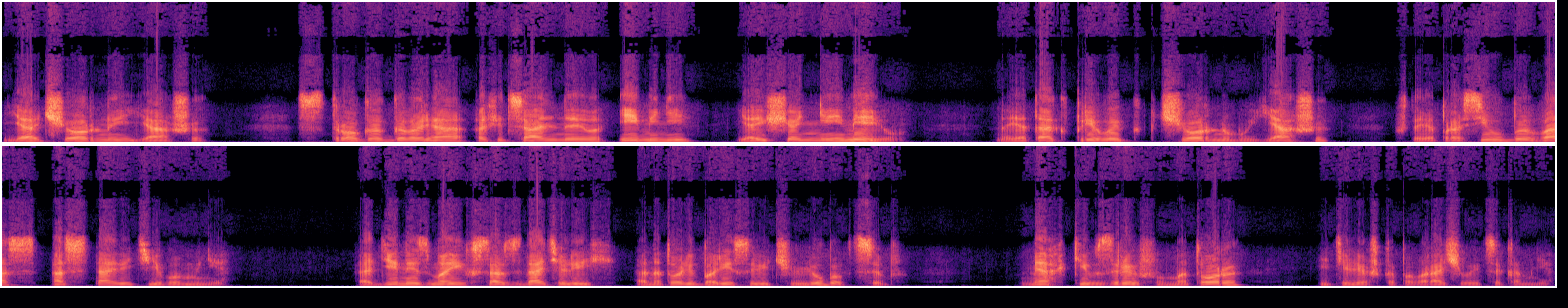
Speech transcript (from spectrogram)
Я Черный Яша. Строго говоря, официального имени я еще не имею, но я так привык к Черному Яше, что я просил бы вас оставить его мне». Один из моих создателей, Анатолий Борисович Любовцев, мягкий взрыв мотора, и тележка поворачивается ко мне.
